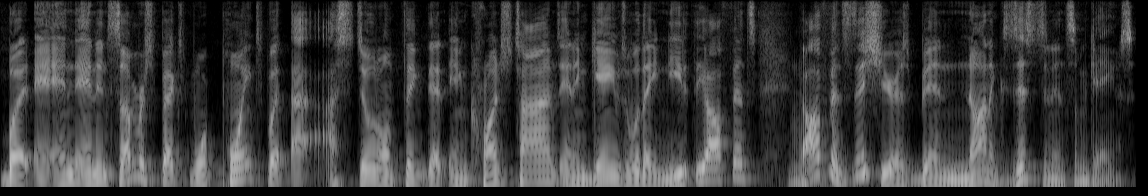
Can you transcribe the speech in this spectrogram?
but and and in some respects more points. But I, I still don't think that in crunch times and in games where they needed the offense, the mm-hmm. offense this year has been non-existent in some games.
